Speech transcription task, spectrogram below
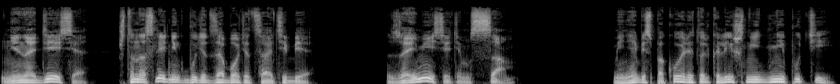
не надейся, что наследник будет заботиться о тебе. Займись этим сам. Меня беспокоили только лишние дни пути,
